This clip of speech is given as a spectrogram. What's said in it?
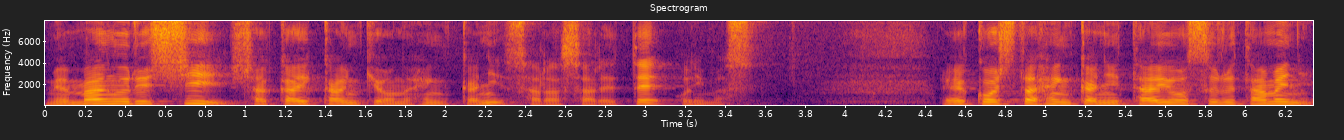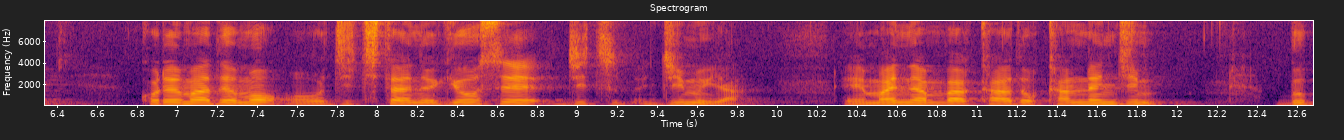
目まぐるしい社会環境の変化にさらされております。こうした変化に対応するためにこれまでも自治体の行政事務やマイナンバーカード関連事務物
